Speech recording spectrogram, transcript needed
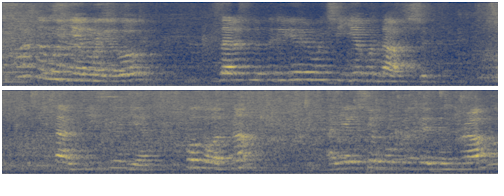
У кожному є мило. Зараз ми перевіримо, чи є вода в щит. Так, дійсно є. Холодна. А якщо покрутити вправо,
